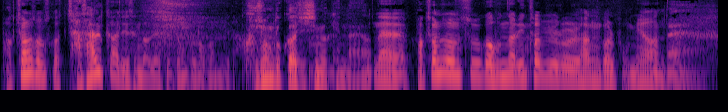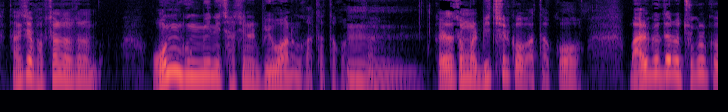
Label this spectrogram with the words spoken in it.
박찬호 선수가 자살까지 생각했을 정도로 겁니다. 그 정도까지 심각했나요? 네, 박찬호 선수가 훗날 인터뷰를 한 걸 보면 네. 당시에 박찬호 선수는 온 국민이 자신을 미워하는 것 같았다고 합니다. 음. 그래서 정말 미칠 것 같았고 말 그대로 죽을 것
